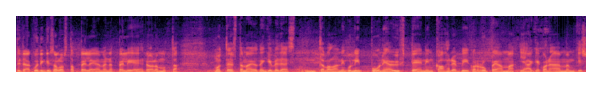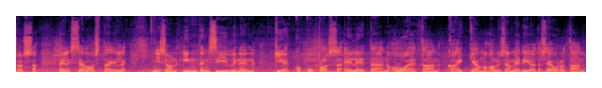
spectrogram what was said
Pitää kuitenkin selostaa pelejä ja mennä peliehdoilla, mutta, mutta jos tämä jotenkin vetäisi tavallaan niin kuin nippuun ja yhteen, niin kahden viikon rupeama jääkiekon MM-kisoissa meille selostajille, niin se on intensiivinen kiekkokuplassa eletään, luetaan kaikkia mahdollisia medioita, seurataan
